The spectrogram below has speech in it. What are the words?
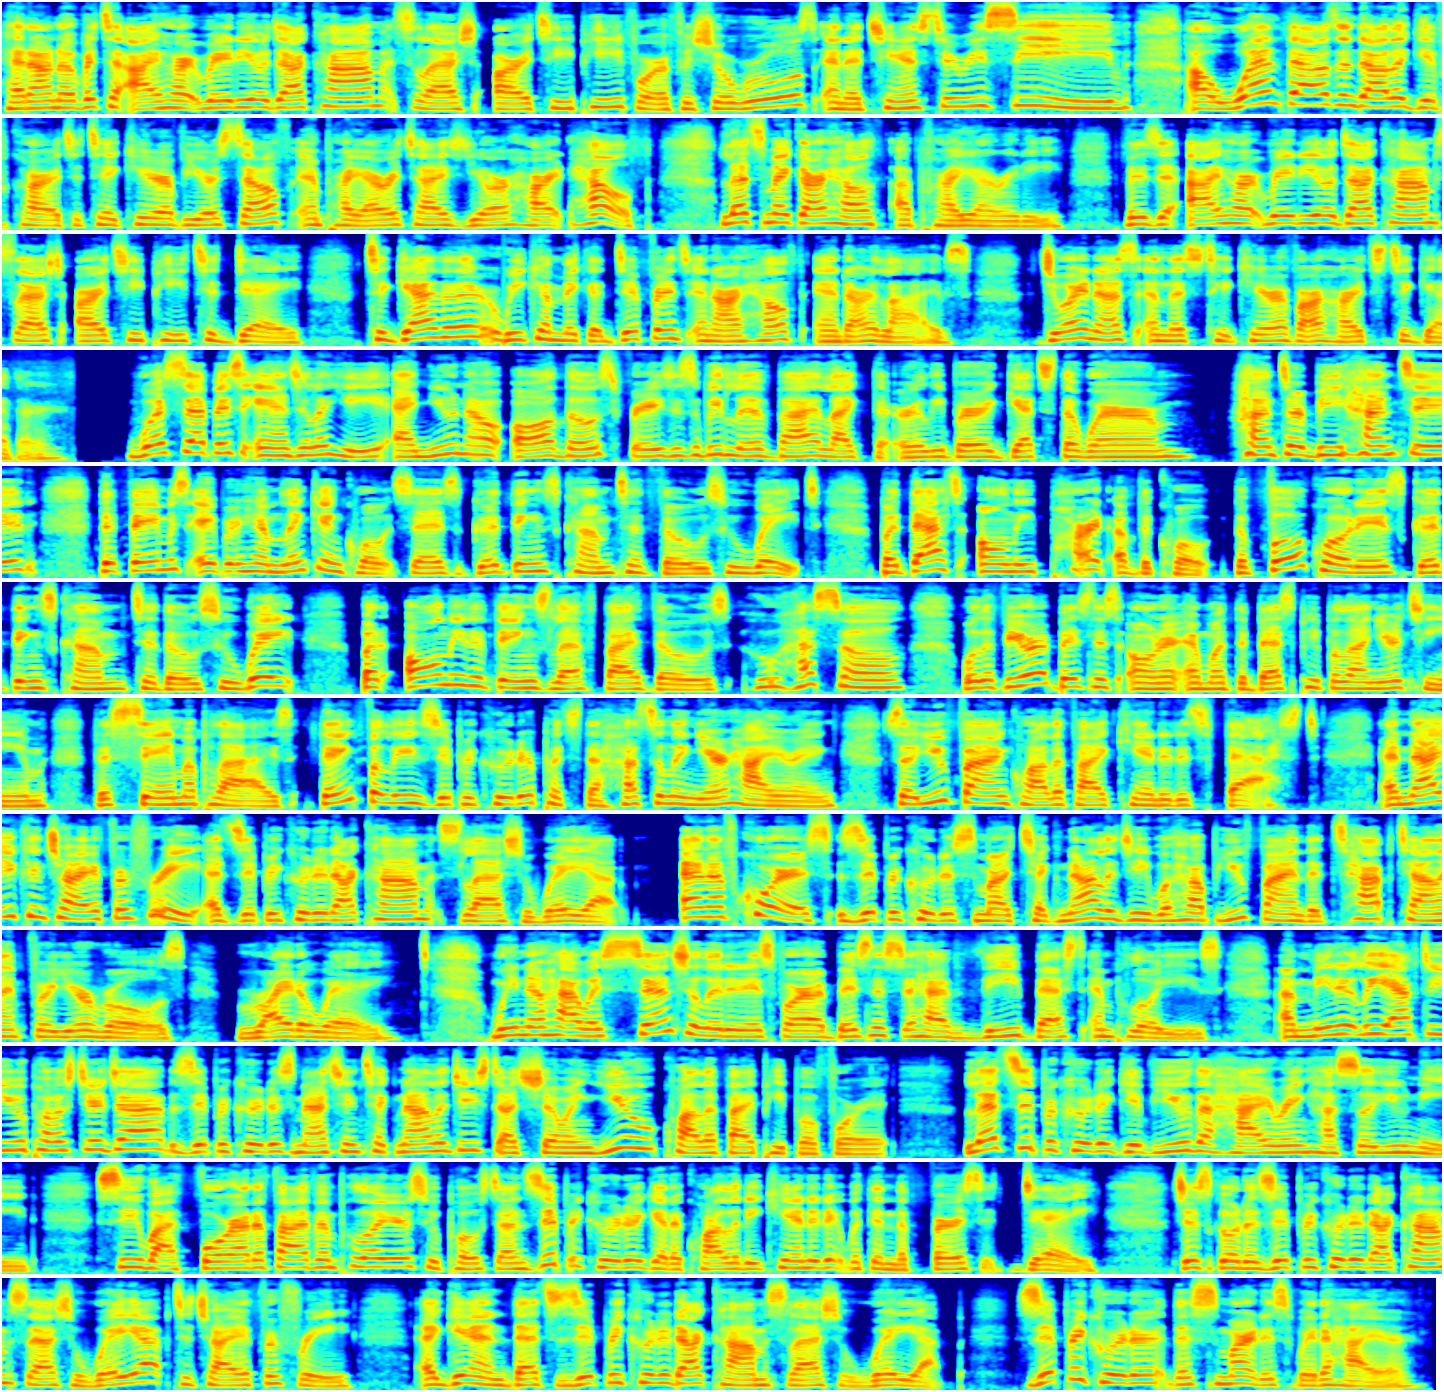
Head on over to iHeartRadio.com slash RTP for official rules and a chance to receive a $1,000 gift card to take care of yourself and prioritize your heart health. Let's make our health a priority. Visit iHeartRadio.com slash RTP today. Together, we can make a difference in our health and our lives. Join us and let's take care of our hearts together. What's up? It's Angela Yee, and you know all those phrases we live by, like the early bird gets the worm. Hunter be hunted. The famous Abraham Lincoln quote says, Good things come to those who wait. But that's only part of the quote. The full quote is, Good things come to those who wait, but only the things left by those who hustle. Well, if you're a business owner and want the best people on your team, the same applies. Thankfully, ZipRecruiter puts the hustle in your hiring so you find qualified candidates fast. And now you can try it for free at ziprecruiter.com slash way up. And of course, ZipRecruiter Smart Technology will help you find the top talent for your roles right away. We know how essential it is for our business to have the best employees. Immediately after you post your job, ZipRecruiter's matching technology starts showing you qualified people for it. Let ZipRecruiter give you the hiring hustle you need. See why four out of five employers who post on ZipRecruiter get a quality candidate within the first day. Just go to ziprecruiter.com slash way up to try it for free. Again, that's ziprecruiter.com slash way up. ZipRecruiter, the smartest way to hire.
